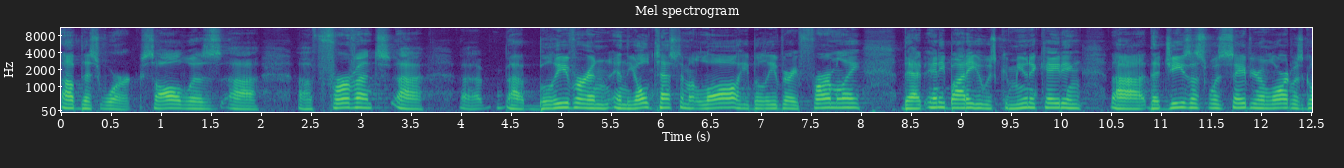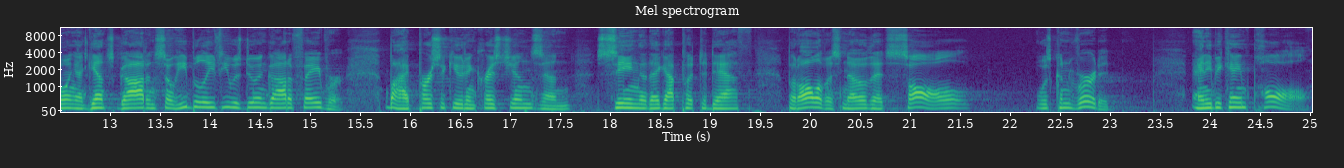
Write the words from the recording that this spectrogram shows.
of this work. Saul was uh, a fervent uh, believer in, in the Old Testament law. He believed very firmly that anybody who was communicating uh, that Jesus was Savior and Lord was going against God, and so he believed he was doing God a favor by persecuting Christians and seeing that they got put to death. But all of us know that Saul was converted and he became Paul.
